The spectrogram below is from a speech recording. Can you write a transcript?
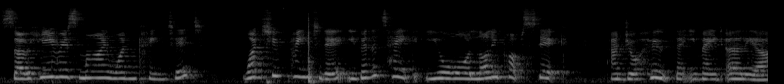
So here is my one painted. Once you've painted it, you're going to take your lollipop stick and your hoop that you made earlier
